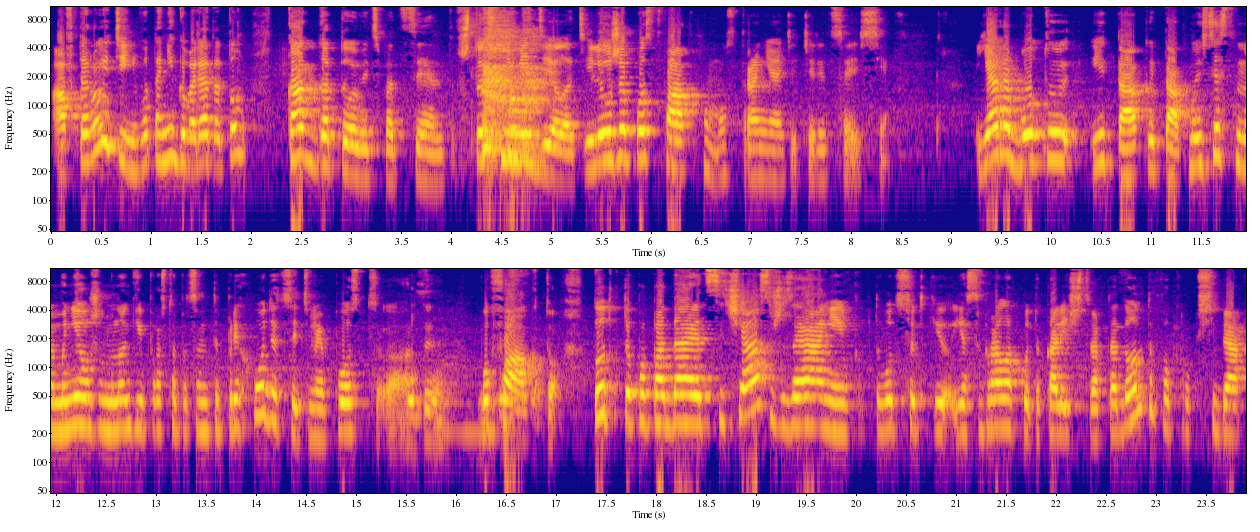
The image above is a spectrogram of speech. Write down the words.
А второй день, вот они говорят о том, как готовить пациентов, что с ними делать, или уже постфактум устранять эти рецессии. Я работаю и так, и так. Ну, естественно, мне уже многие просто пациенты приходят с этими пост по факту. Тот, кто попадает сейчас, уже заранее, как-то вот все-таки я собрала какое-то количество ортодонтов вокруг себя,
